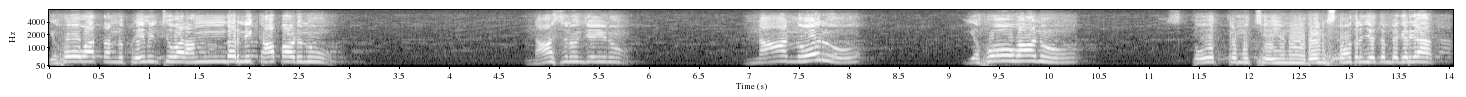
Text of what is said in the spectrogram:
యహోవా తన్ను ప్రేమించే వారందరినీ కాపాడును. నాశనం చేయును. నా నోరు యహోవాను స్తోత్రము చేయును. దేవునికి స్తోత్రం చేద్దాం దగ్గరగా.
